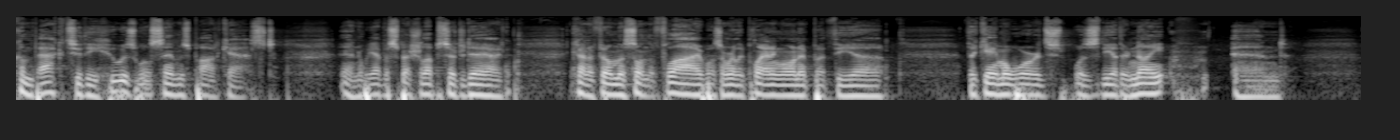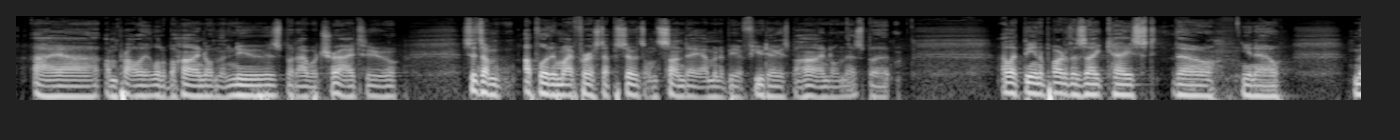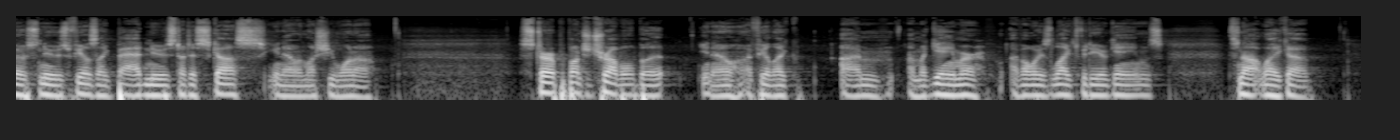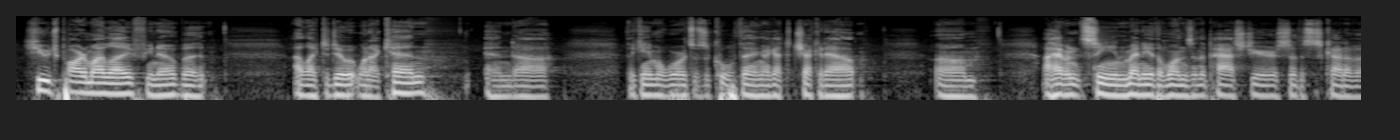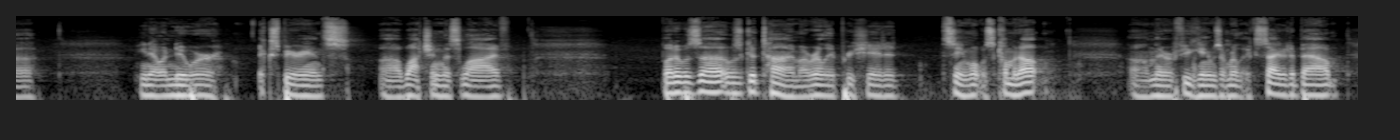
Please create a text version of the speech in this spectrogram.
Welcome back to the Who is Will Sims podcast. And we have a special episode today. I kind of filmed this on the fly, wasn't really planning on it, but the uh, the Game Awards was the other night, and I uh, I'm probably a little behind on the news, but I would try to. Since I'm uploading my first episodes on Sunday, I'm going to be a few days behind on this, but I like being a part of the zeitgeist, though, you know, most news feels like bad news to discuss, you know, unless you want to stir up a bunch of trouble, but, you know, I feel like I'm I'm a gamer. I've always liked video games. It's not like a huge part of my life, you know, but I like to do it when I can. And uh, the Game Awards was a cool thing. I got to check it out. Um, I haven't seen many of the ones in the past years, so this is kind of a, you know, a newer experience uh, watching this live. But it was uh, it was a good time. I really appreciated seeing what was coming up. Um, there were a few games I'm really excited about.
